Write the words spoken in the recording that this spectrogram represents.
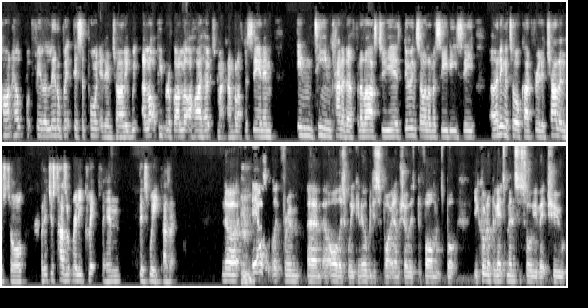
can't help but feel a little bit disappointed in Charlie. We, a lot of people have got a lot of high hopes for Matt Campbell after seeing him in Team Canada for the last two years, doing so well on the CDC, earning a tour card through the Challenge Tour, but it just hasn't really clicked for him this week, has it? No, it hasn't clicked for him um, at all this week, and he'll be disappointed, I'm sure, with his performance. But you're coming up against Mensur Suljovic, who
